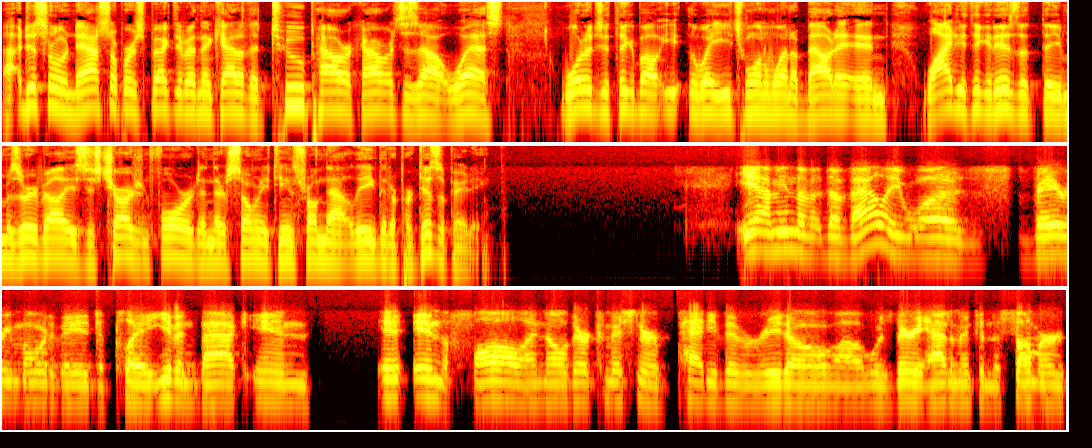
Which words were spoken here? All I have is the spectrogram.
uh, just from a national perspective, and then kind of the two power conferences out west, what did you think about the way each one went about it, and why do you think it is that the Missouri Valley is just charging forward and there's so many teams from that league that are participating? Yeah, I mean the the Valley was very motivated to play even back in in, in the fall. I know their commissioner Patty Viverito uh, was very adamant in the summer,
